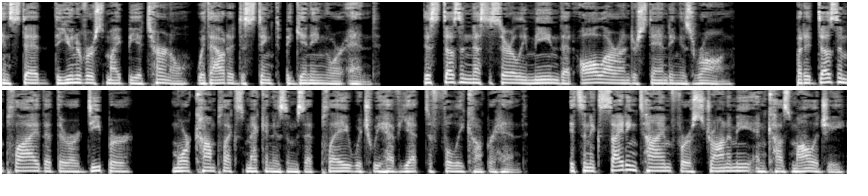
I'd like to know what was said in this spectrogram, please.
Instead, the universe might be eternal, without a distinct beginning or end. This doesn't necessarily mean that all our understanding is wrong, but it does imply that there are deeper, more complex mechanisms at play which we have yet to fully comprehend. It's an exciting time for astronomy and cosmology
